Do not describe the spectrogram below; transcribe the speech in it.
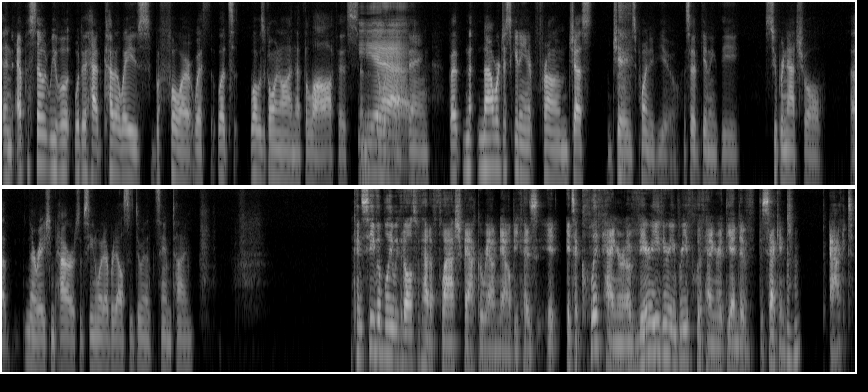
an episode, we would would have had cutaways before with what's what was going on at the law office. And it would have been a Yeah. thing. But n- now we're just getting it from just Jay's point of view instead of getting the supernatural uh, narration powers of seeing what everybody else is doing at the same time. Conceivably, we could also have had a flashback around now because it, it's a cliffhanger, a very, very brief cliffhanger at the end of the 2nd Mhm. act,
